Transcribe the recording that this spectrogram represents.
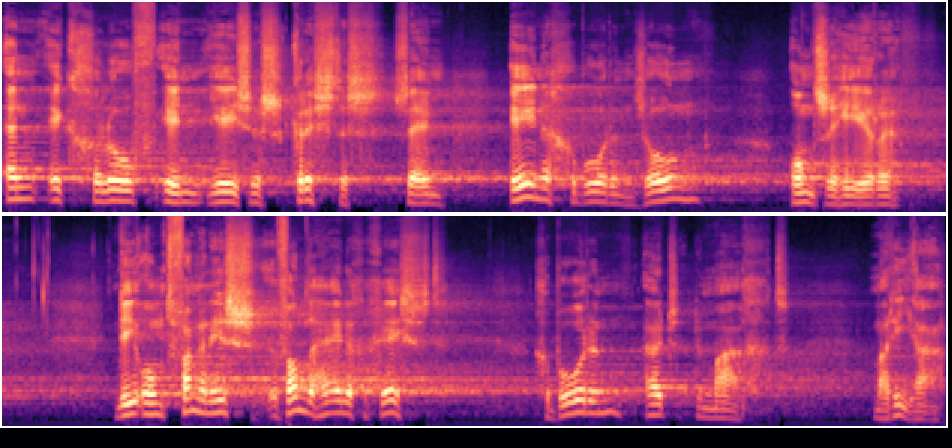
En ik geloof in Jezus Christus, zijn enig geboren Zoon, onze Heere, die ontvangen is van de Heilige Geest, geboren uit de maagd, Maria,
